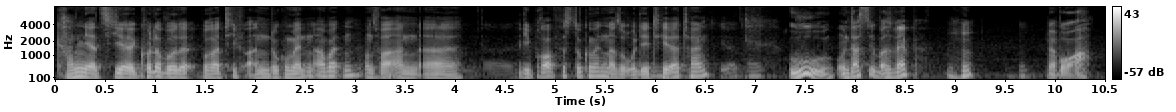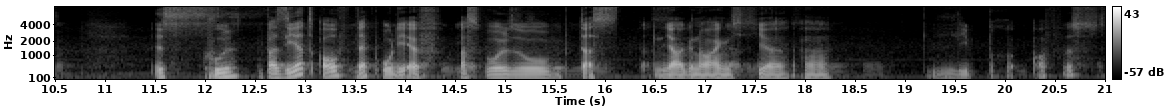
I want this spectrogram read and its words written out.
kann jetzt hier kollaborativ an Dokumenten arbeiten, und zwar an äh, LibreOffice-Dokumenten, also ODT-Dateien. Uh, und das übers Web? Mhm. Ja. Boah. Ist cool. Basiert auf WebODF, was wohl so das, ja genau, eigentlich hier äh, LibreOffice.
